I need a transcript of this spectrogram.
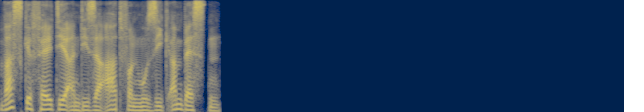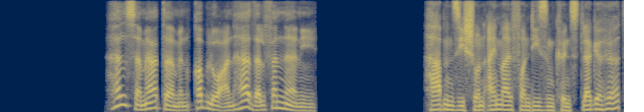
Was gefällt dir an dieser Art von Musik am besten? هل سمعت من قبل عن هذا الفنان؟ Haben Sie schon einmal von diesem Künstler gehört?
